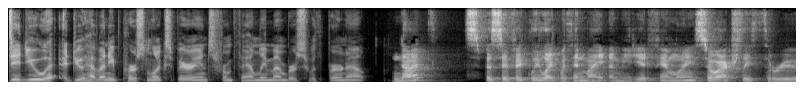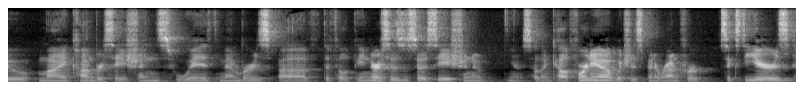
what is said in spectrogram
Did you do you have any personal experience from family members with burnout? Not specifically like within my immediate family. So actually through my conversations with members of the Philippine Nurses Association of you know, Southern California, which has been around for 60 years,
